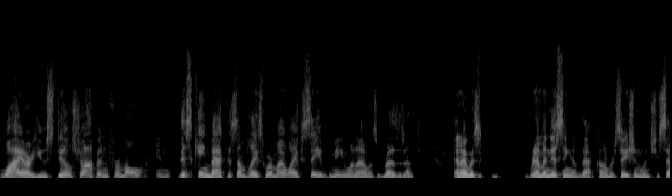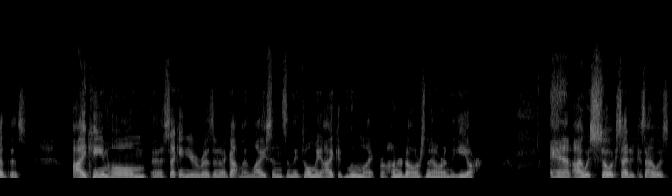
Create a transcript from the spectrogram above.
Why are you still shopping for more? And this came back to some place where my wife saved me when i was a resident. And i was reminiscing of that conversation when she said this. I came home a second year resident i got my license and they told me i could moonlight for $100 an hour in the er and i was so excited because i was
